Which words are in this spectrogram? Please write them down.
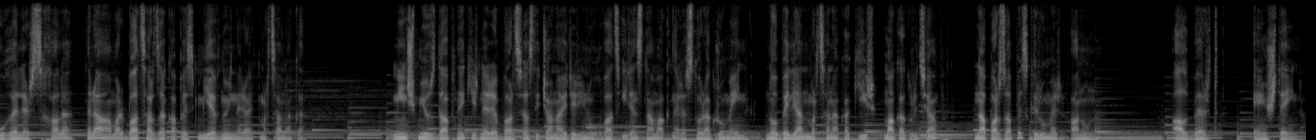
ուղղել էր սխալը, նրա համար բացարձակապես միևնույն էր այդ մրցանակը։ Մինչ մյուս դափնեկիրները բարձրաստիճան այրերին ուղված իրենց նամակները ստորագրում էին Նոբելյան մրցանակակիր մակագրությամբ, նա պարզապես գրում էր անունը՝ Ալբերտ Էյնշտեյն։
